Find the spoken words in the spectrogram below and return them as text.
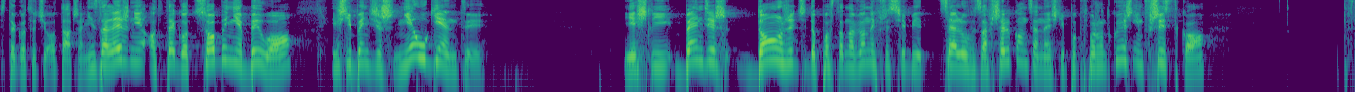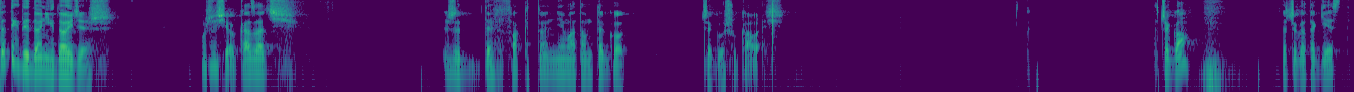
z tego, co cię otacza. Niezależnie od tego, co by nie było, jeśli będziesz nieugięty, jeśli będziesz dążyć do postanowionych przez siebie celów za wszelką cenę, jeśli podporządkujesz im wszystko, to wtedy, gdy do nich dojdziesz, może się okazać, że de facto nie ma tam tego, czego szukałeś. Dlaczego? Dlaczego tak jest?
